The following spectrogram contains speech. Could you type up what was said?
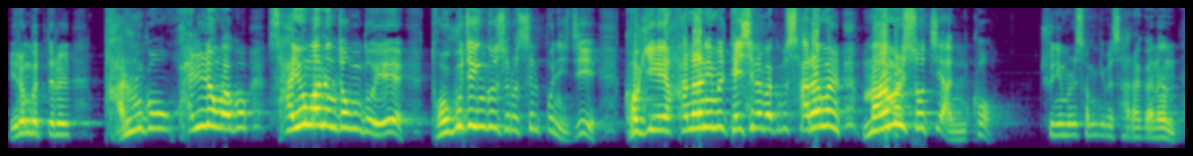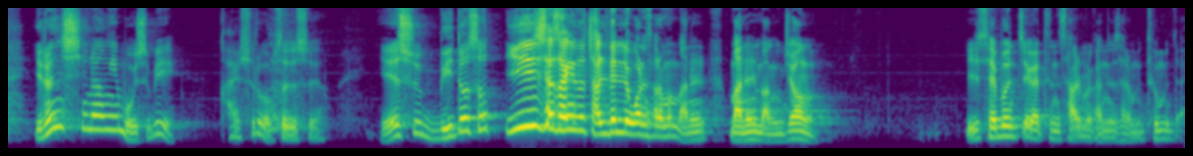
이런 것들을 다루고 활용하고 사용하는 정도의 도구적인 것으로 쓸 뿐이지 거기에 하나님을 대신할 만큼 사랑을 마음을 쏟지 않고 주님을 섬기며 살아가는 이런 신앙의 모습이 갈수록 없어졌어요. 예수 믿어서 이 세상에서 잘 되려고 하는 사람은 많을 많을 망정 이 세 번째 같은 삶을 갖는 사람은 드문다.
